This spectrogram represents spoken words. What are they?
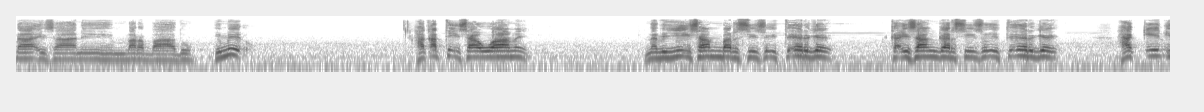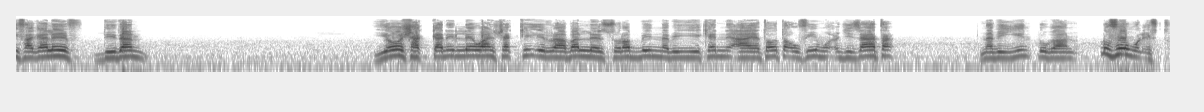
دا اساني هم بربادو هميرو حقت اساوامي نبي اسام برسيسو اتارجع كاسان غرسيسو اتارجع حقين افغاليف ديدان يو شكن اللي وان شكي الرابل سرب النبي كن آياته وفي معجزاته نبيين دوغان دفوم الافتو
